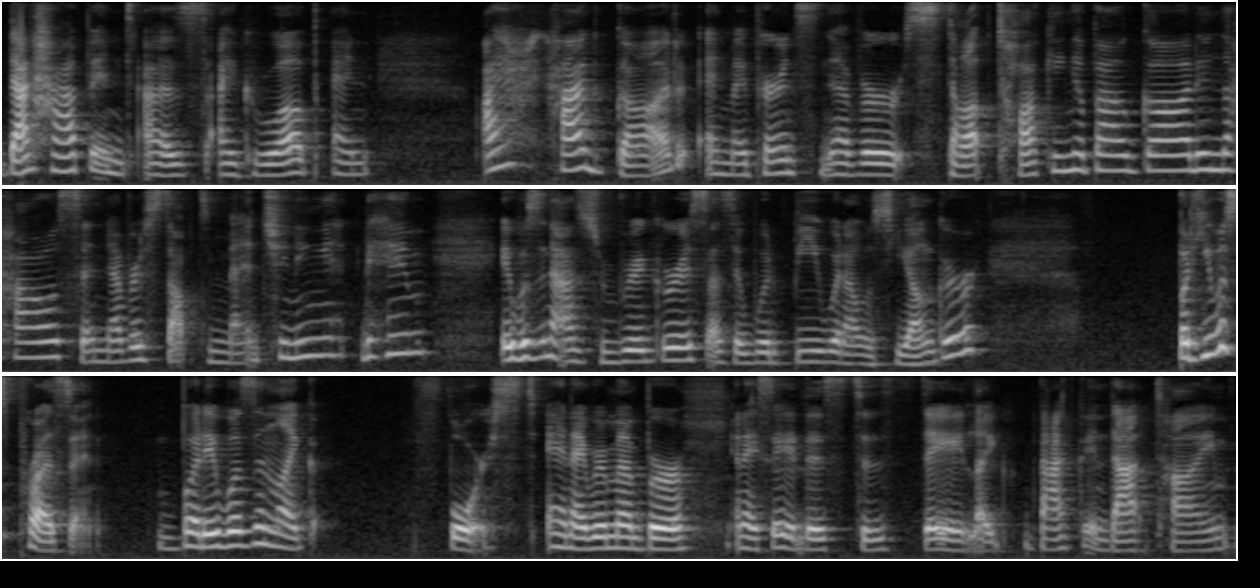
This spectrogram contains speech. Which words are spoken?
that happened as I grew up and I had God, and my parents never stopped talking about God in the house and never stopped mentioning Him. It wasn't as rigorous as it would be when I was younger, but He was present. But it wasn't like forced. And I remember, and I say this to this day, like back in that time,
